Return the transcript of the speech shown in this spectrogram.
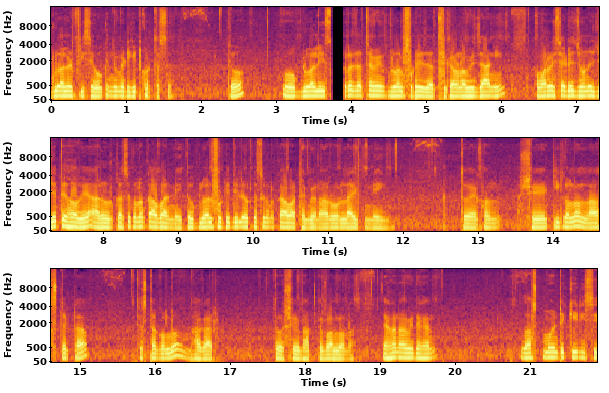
গ্লোয়ালের পিছে, ও কিন্তু মেডিকেট করতেছে। তো, ও গ্লোয়াল ইউজ করে যাচ্ছে, আমি গ্লোয়াল ফুটে যাচ্ছি, কারণ আমি জানি আমার ওই সাইডে জোনে যেতে হবে, আর ওর কাছে কোনো কাভার নেই, তো গ্লোয়াল ফুটিয়ে দিলে ওর কাছে কোনো কাভার থাকবে না, আর ওর লাইফ নেই। তো এখন সে কি করল লাস্ট একটা চেষ্টা করল ভাগার, তো সে ভাগতে পারল না। এখন আমি দেখেন লাস্ট মোমেন্টে কী নিছি?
